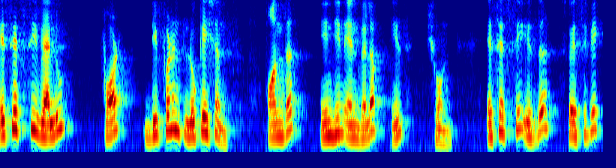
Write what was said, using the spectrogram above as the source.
SFC value for different locations on the engine envelope is shown. SFC is the specific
